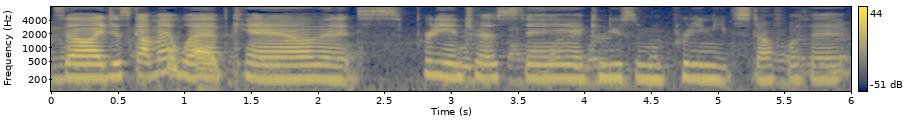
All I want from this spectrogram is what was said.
So I just got my webcam and it's pretty interesting. I can do some pretty neat stuff with it.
